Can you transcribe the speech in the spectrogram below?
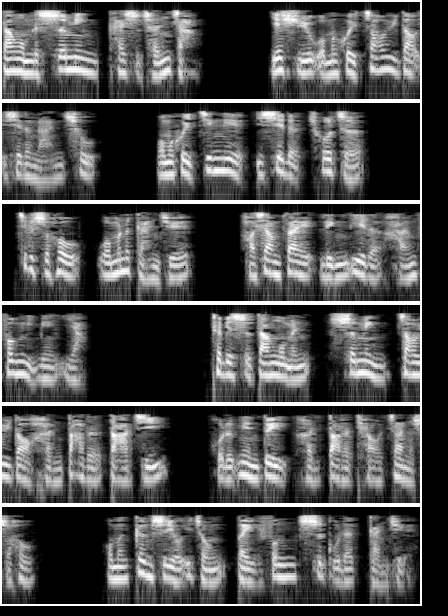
当我们的生命开始成长，也许我们会遭遇到一些的难处。我们会经历一些的挫折，这个时候我们的感觉好像在凛冽的寒风里面一样。特别是当我们生命遭遇到很大的打击，或者面对很大的挑战的时候，我们更是有一种北风刺骨的感觉。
